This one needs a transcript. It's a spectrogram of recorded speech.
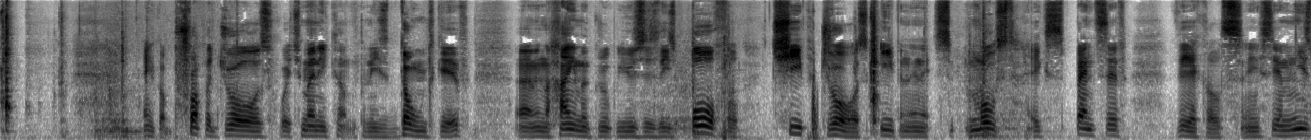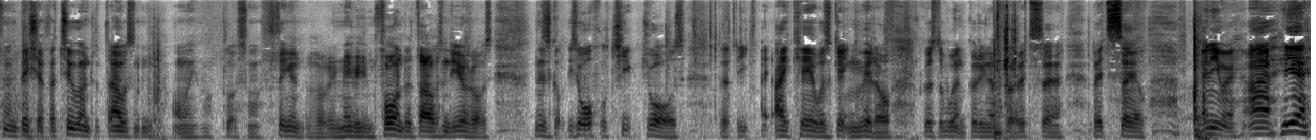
And you've got proper drawers, which many companies don't give. Um, and the Hymer group uses these awful cheap drawers, even in its most expensive vehicles. And you see a Niesmann Bischoff for 200,000 or plus or 300 or maybe even 400,000 euros. And it's got these awful cheap drawers that the IKEA was getting rid of because they weren't good enough for its, uh, for its sale. Anyway, uh, here,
